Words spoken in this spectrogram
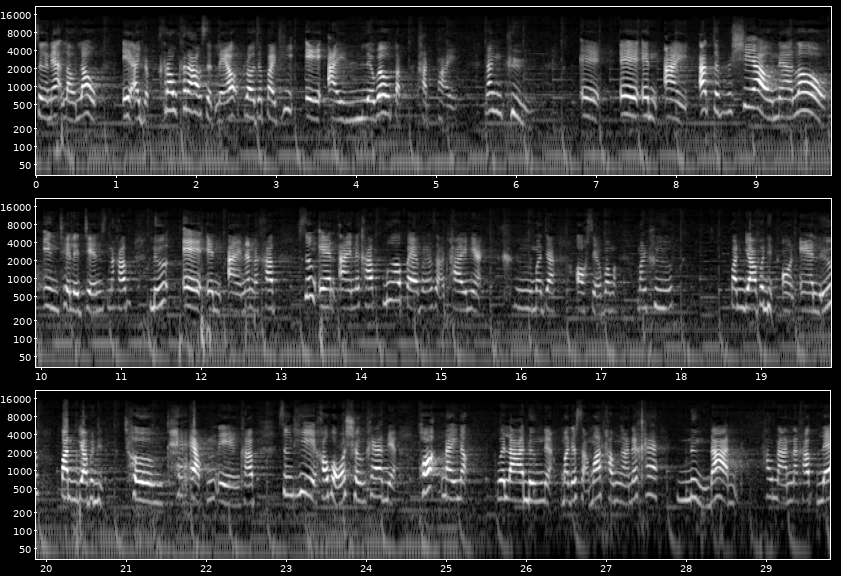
ซึ่งอันเนี้ยเราเล่า AI แบบคร่าวๆ เสร็จแล้ว เราจะไปที่ AI level ตัดถัดไป นั่นคือ A ANI Artificial Narrow Intelligence นะครับหรือ ANI นั่นนะครับ ซึ่ง ANI นะครับเมื่อแปลเป็นภาษาไทยเนี่ยคือมันจะออกเสียงประมาณมันคือปัญญาประดิษฐ์อ่อนแอหรือปัญญาประดิษฐ์เชิงแคบนั่นเองครับ ซึ่งที่เขาบอกว่าเชิงแคบเนี่ยเพราะในเวลาหนึ่งเนี่ยมันจะสามารถทำงานได้แค่ 1 ด้านเท่านั้นนะครับ และ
